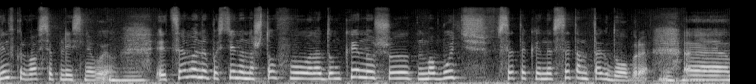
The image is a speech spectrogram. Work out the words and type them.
він, вкривався пліснявою. І це мене постійно наштовхувало на думки, ну що, мабуть, все-таки не все там так добре. З- е,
